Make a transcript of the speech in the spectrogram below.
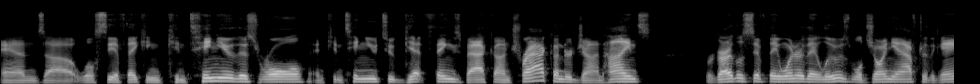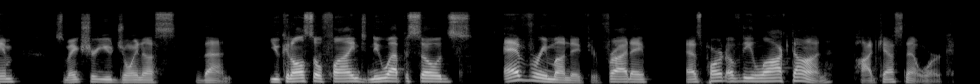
And uh, we'll see if they can continue this role and continue to get things back on track under John Hynes. Regardless if they win or they lose, we'll join you after the game. So make sure you join us then. You can also find new episodes every Monday through Friday as part of the Locked On Podcast Network.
